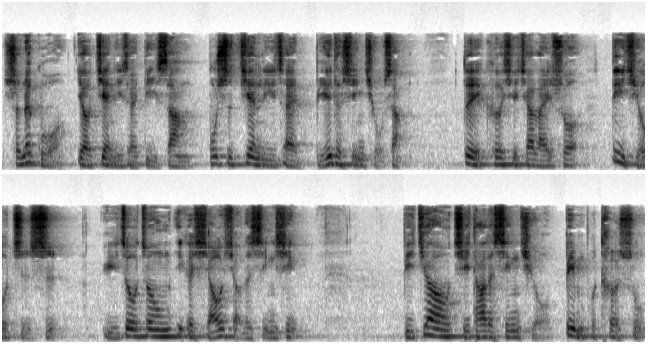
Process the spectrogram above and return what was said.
神的国要建立在地上，不是建立在别的星球上。对科学家来说，地球只是宇宙中一个小小的行星，比较其他的星球并不特殊。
